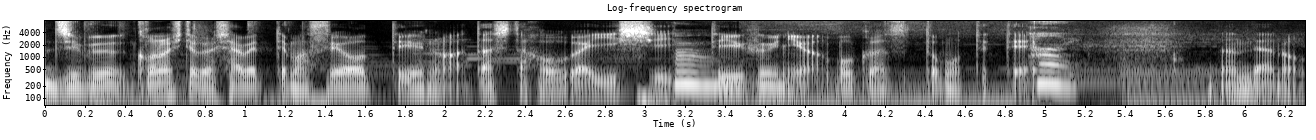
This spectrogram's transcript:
自分この人が喋ってますよっていうのは出した方がいいし、うんっていうふうには僕はずっと思ってて、はい。なんであの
